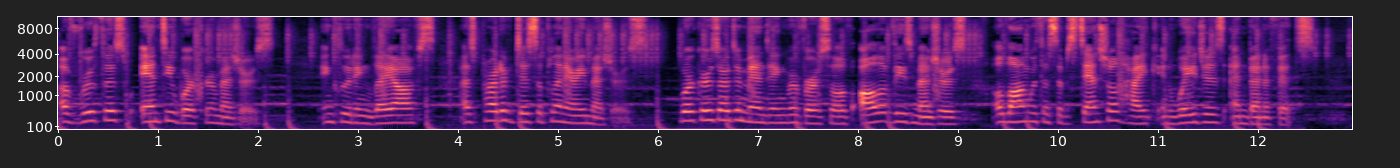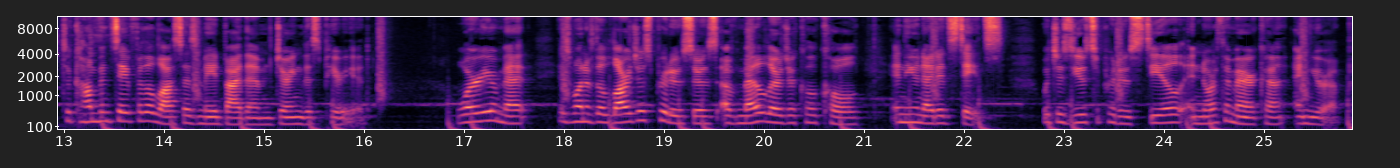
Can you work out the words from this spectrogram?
of ruthless anti worker measures, including layoffs as part of disciplinary measures. Workers are demanding reversal of all of these measures, along with a substantial hike in wages and benefits, to compensate for the losses made by them during this period. Warrior Met is one of the largest producers of metallurgical coal in the United States, which is used to produce steel in North America and Europe.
